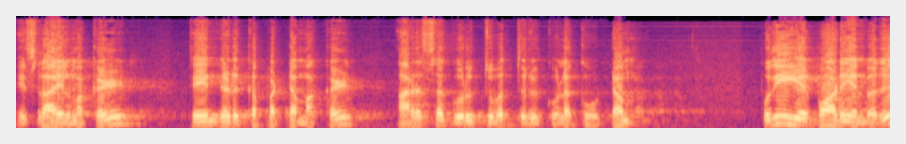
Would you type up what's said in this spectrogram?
இஸ்ராயல் மக்கள் தேர்ந்தெடுக்கப்பட்ட மக்கள் அரச குருத்துவ திருக்குல கூட்டம். புதிய ஏற்பாடு என்பது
